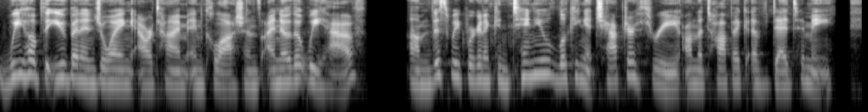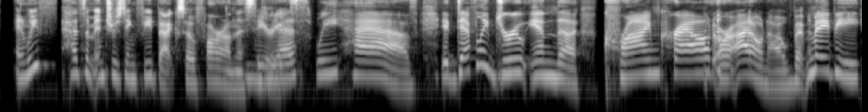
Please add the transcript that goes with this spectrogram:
We hope that you've been enjoying our time in Colossians. I know that we have. Um, this week, we're going to continue looking at chapter three on the topic of dead to me. And we've had some interesting feedback so far on this series. Yes, we have. It definitely drew in the crime crowd, or I don't know, but maybe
